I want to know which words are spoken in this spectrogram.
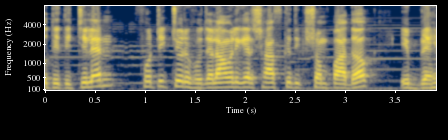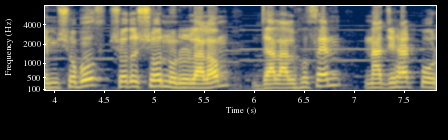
অতিথি ছিলেন ফটিকচুর উপজেলা আওয়ামী লীগের সাংস্কৃতিক সম্পাদক ইব্রাহিম সবুজ, সদস্য নুরুল আলম, জালাল হোসেন, নাজিরহাট পৌর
